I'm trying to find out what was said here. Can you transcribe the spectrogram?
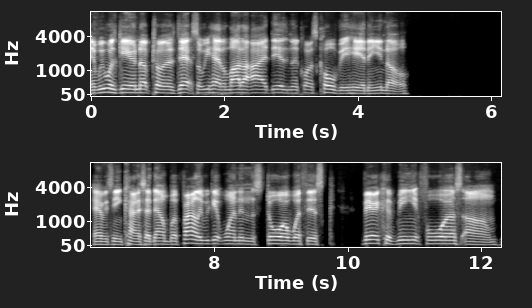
And we was gearing up towards that, so we had a lot of ideas, and of course, COVID hit, and you know, everything kind of shut down. But finally, we get one in the store with this very convenient for us. Um,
